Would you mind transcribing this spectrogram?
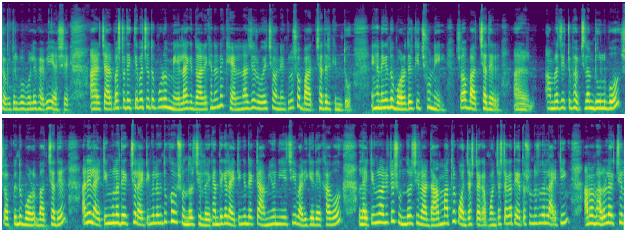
ছবি তুলবো বলে ভেবেই আসে। আর চারপাশটা দেখতে পাচ্ছ তো পুরো মেলা কিন্তু, আর এখানে না খেলনা যে রয়েছে অনেকগুলো সব বাচ্চাদের কিন্তু। এখানে কিন্তু বড়দের কিছু নেই, সব বাচ্চাদের। আর আমরা যে একটু ভাবছিলাম দুলবো, সব কিন্তু বড় বাচ্চাদের। আর এই লাইটিংগুলো দেখছ? লাইটিংগুলো কিন্তু খুব সুন্দর ছিল। এখান থেকে লাইটিং কিন্তু একটা আমিও নিয়েছি, বাড়িকে দেখাবো। লাইটিংগুলো অনেকটা সুন্দর ছিল। আর দাম মাত্র পঞ্চাশ টাকা। পঞ্চাশ টাকাতে এত সুন্দর সুন্দর লাইটিং আমার ভালো লাগছিল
